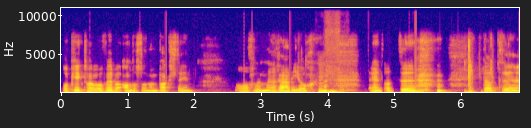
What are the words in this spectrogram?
object waar we over hebben, anders dan een baksteen of een radio. Mhm. en dat, uh, dat uh,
